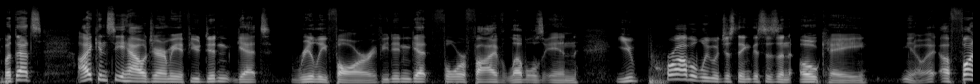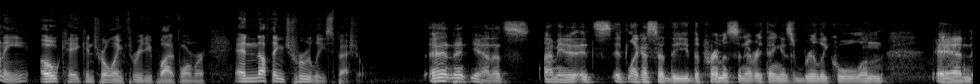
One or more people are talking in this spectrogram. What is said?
But that's I can see how Jeremy, if you didn't get really far, if you didn't get four or five levels in, you probably would just think this is an okay, you know, a funny, okay controlling 3D platformer and nothing truly special. And, yeah, that's I mean it's it like I said the the premise and everything is really cool and and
